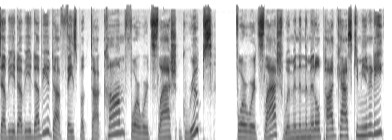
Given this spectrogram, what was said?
www.facebook.com forward slash groups forward slash Women in the Middle podcast community,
